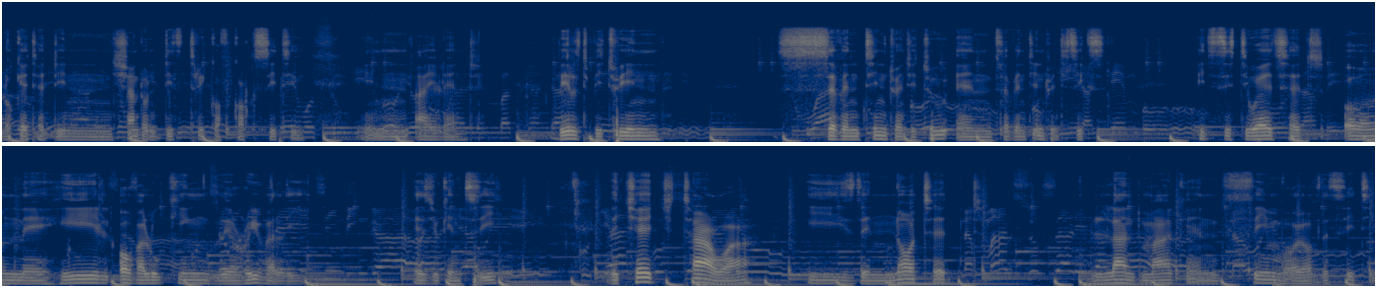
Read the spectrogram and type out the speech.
located in Shandon district of Cork City in Ireland, built between 1722 and 1726. It's situated on a hill overlooking the River Lee. As you can see, the church tower is the noted landmark and symbol of the city,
